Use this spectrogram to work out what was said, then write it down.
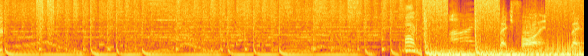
Red falling. Red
